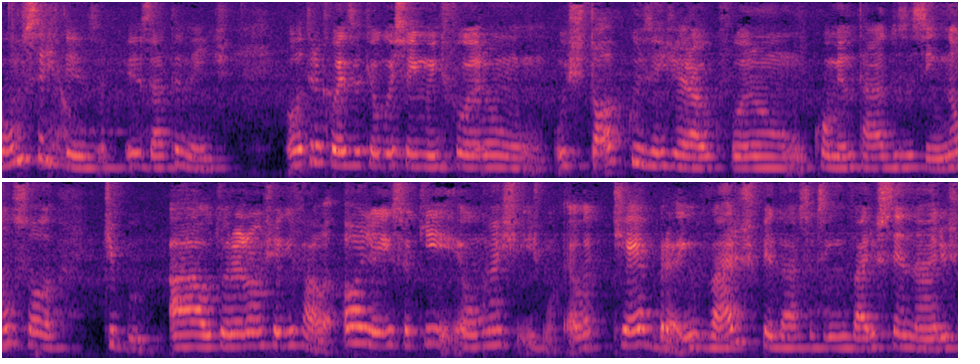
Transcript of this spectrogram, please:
Com certeza, exatamente. Outra coisa que eu gostei muito foram os tópicos em geral que foram comentados, assim, não só Tipo, a autora não chega e fala: Olha, isso aqui é um machismo. Ela quebra em vários pedaços, em vários cenários,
